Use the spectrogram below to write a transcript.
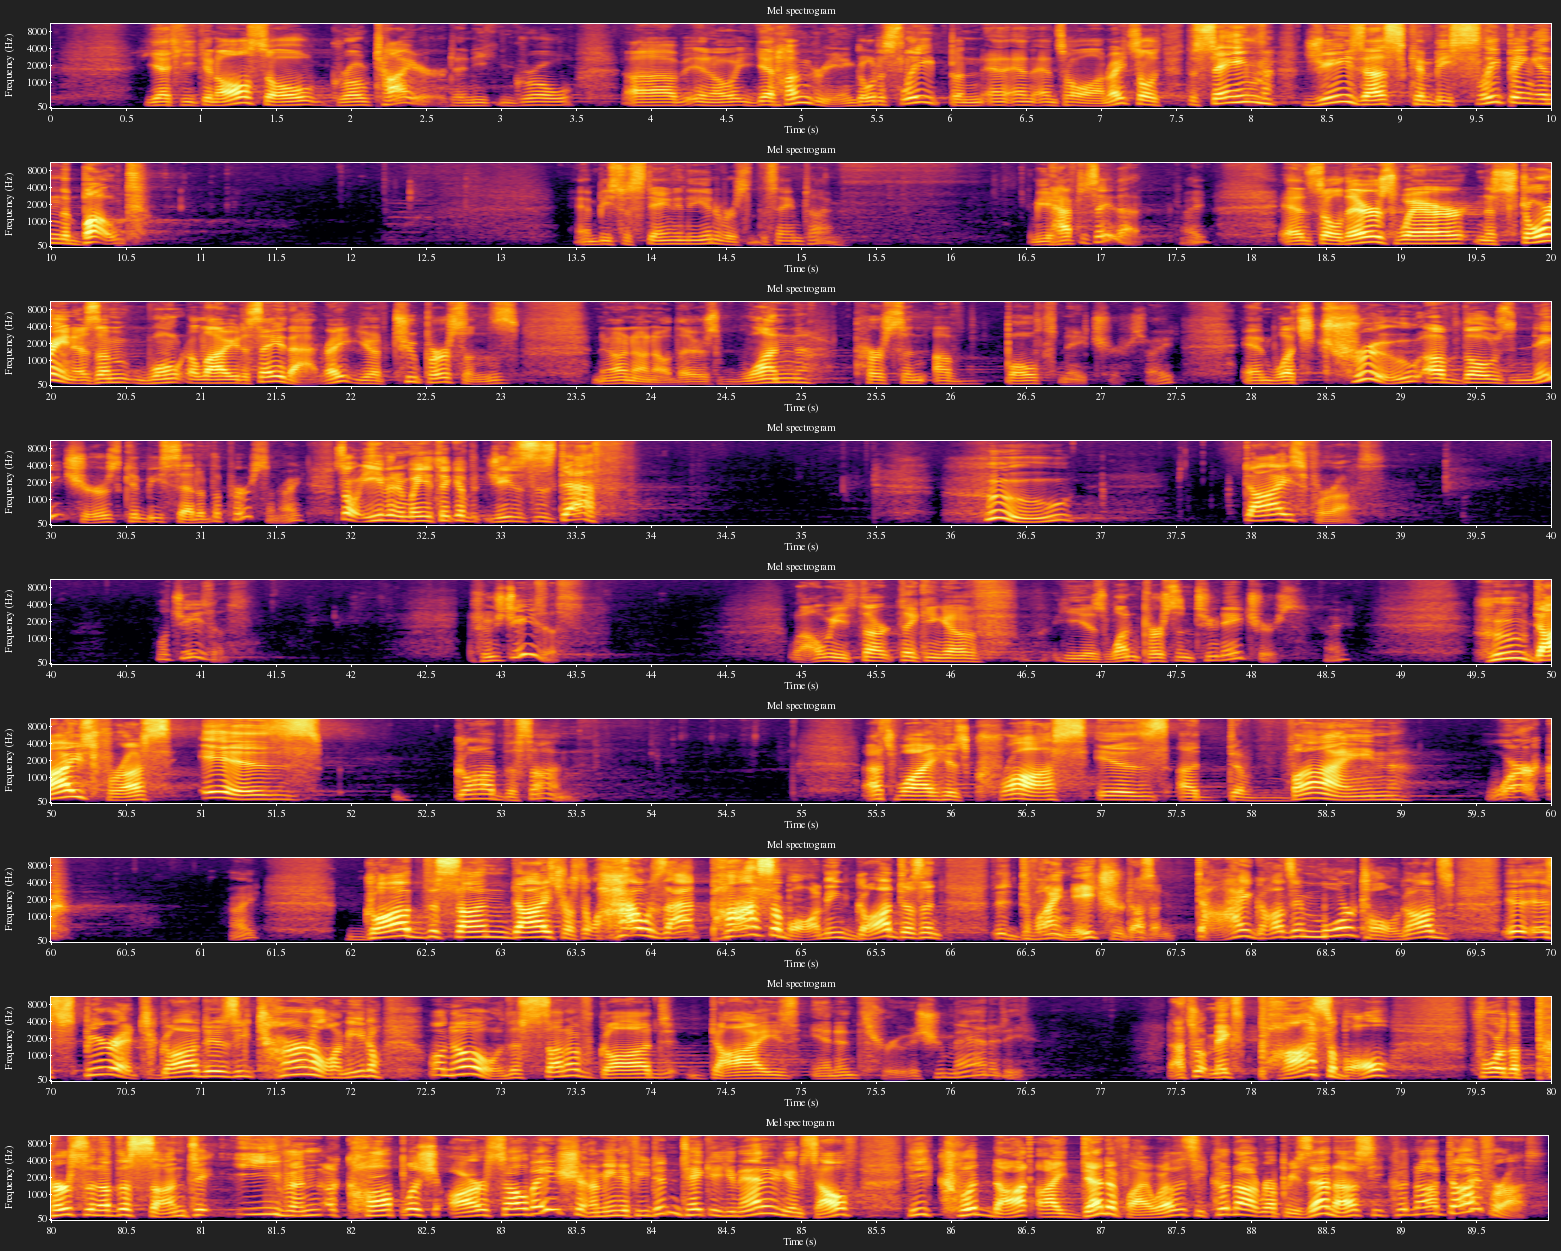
Yet he can also grow tired and he can grow, uh, you know, get hungry and go to sleep and, and, and so on, right? So the same Jesus can be sleeping in the boat and be sustaining the universe at the same time. I mean, you have to say that, right? And so there's where Nestorianism won't allow you to say that, right? You have two persons. No, no, no. There's one person of both natures, right? And what's true of those natures can be said of the person, right? So even when you think of Jesus' death, who dies for us? Well, Jesus. But who's Jesus? Well, we start thinking of He is one person, two natures, right? Who dies for us is God the Son. That's why his cross is a divine work, right? God the Son dies for us. Well, how is that possible? I mean, God doesn't, divine nature doesn't die. God's immortal. God's a spirit. God is eternal. I mean, you don't, well, no, the Son of God dies in and through his humanity. That's what makes possible for the person of the Son to even accomplish our salvation. I mean, if he didn't take a humanity himself, he could not identify with us, he could not represent us, he could not die for us.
